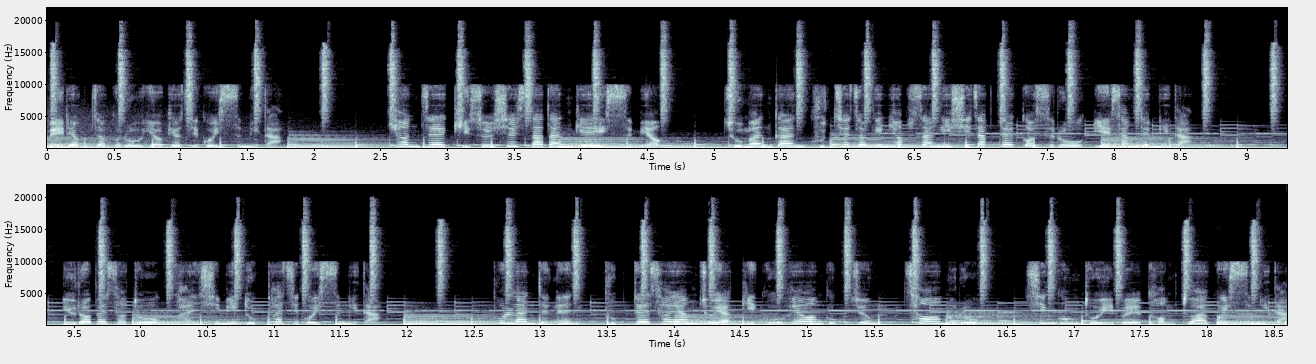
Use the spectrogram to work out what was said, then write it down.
매력적으로 여겨지고 있습니다. 현재 기술 실사 단계에 있으며 조만간 구체적인 협상이 시작될 것으로 예상됩니다. 유럽에서도 관심이 높아지고 있습니다. 폴란드는 북대 서양 조약기구 회원국 중 처음으로 신궁 도입을 검토하고 있습니다.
